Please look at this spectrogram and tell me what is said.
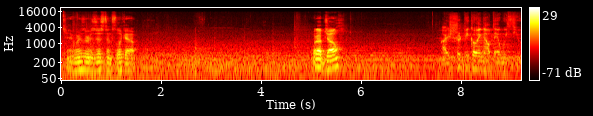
Okay, where's the Resistance lookout? What up, Jaal? I should be going out there with you.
